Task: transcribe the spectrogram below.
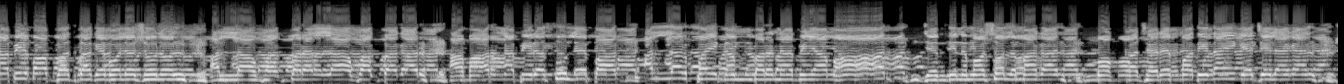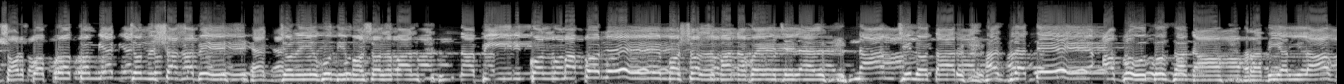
নবীর মহব্বত কাকে বলে শুনুন? আল্লাহু আকবার আল্লাহু আকবার। আমার নবী রাসূল পাক আল্লাহর পয়গম্বর নবী আমার। যেদিন মুসলমান মক্কা ছেড়ে মদিনায় গেছিলেন সর্বপ্রথম একজন সাহাবে একজন ইহুদি মুসলমান নবীর কলমা পড়ে মুসলমান হয়েছিলেন। নাম ছিল তার হযরতে আবু দুজানা রাদিয়াল্লাহু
